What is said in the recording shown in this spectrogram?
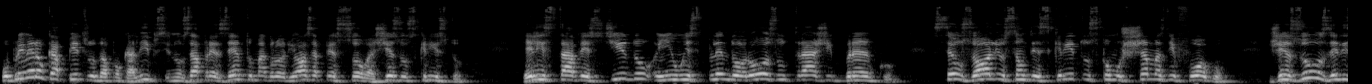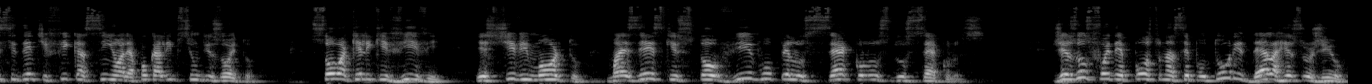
O primeiro capítulo do Apocalipse nos apresenta uma gloriosa pessoa, Jesus Cristo. Ele está vestido em um esplendoroso traje branco. Seus olhos são descritos como chamas de fogo. Jesus, ele se identifica assim, olha, Apocalipse 1:18. Sou aquele que vive, estive morto, mas eis que estou vivo pelos séculos dos séculos. Jesus foi deposto na sepultura e dela ressurgiu.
